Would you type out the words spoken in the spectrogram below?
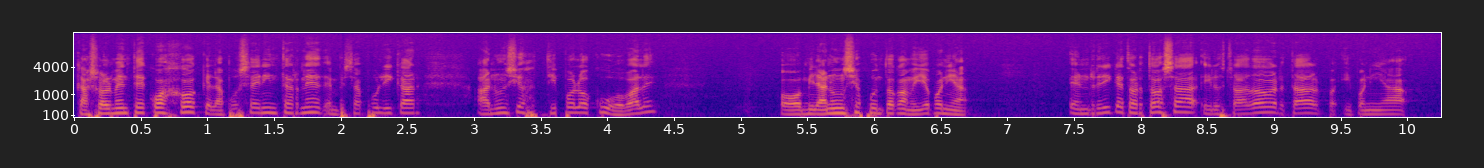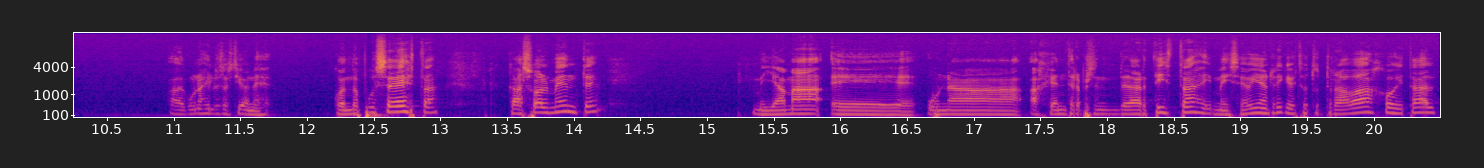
casualmente cuajo que la puse en internet, empecé a publicar anuncios tipo locuo, ¿vale? O milanuncios.com y yo ponía Enrique Tortosa, ilustrador, tal, y ponía algunas ilustraciones. Cuando puse esta, casualmente, me llama eh, una agente representante de artistas y me dice, oye Enrique, esto es tu trabajo y tal,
